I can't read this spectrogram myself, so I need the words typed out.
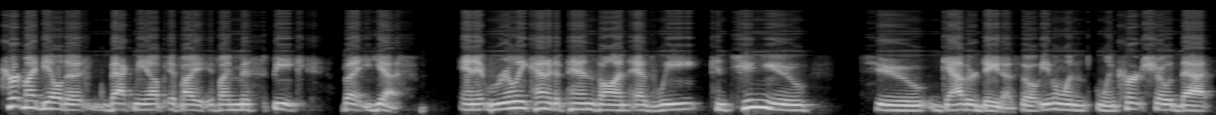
Kurt might be able to back me up if I if I misspeak, but yes, and it really kind of depends on as we continue to gather data. So even when, when Kurt showed that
